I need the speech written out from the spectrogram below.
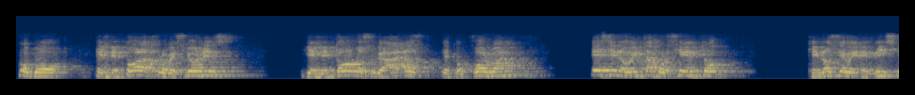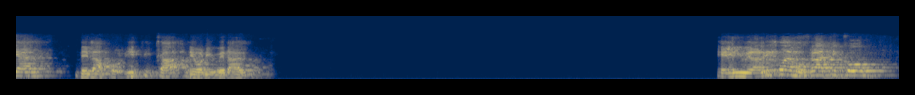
como el de todas las profesiones y el de todos los ciudadanos que conforman ese 90% que no se benefician de la política neoliberal. El liberalismo democrático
